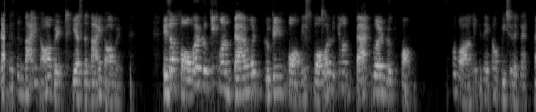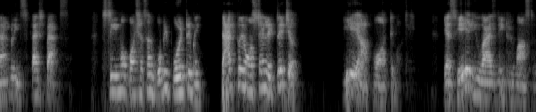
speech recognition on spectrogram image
That is the night of yes the night of is a forward looking और backward looking form is forward looking और बैकवर्ड लुकिंग फॉर्म आगे भी देखा हूँ पीछे देख रहे हैं मेमरीज स्ट्रीम ऑफ़ कॉन्शियसनेस वो भी पोएट्री में। That too in Australian literature ये आपको ऑटोमेटिक यस ये you guys need to master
